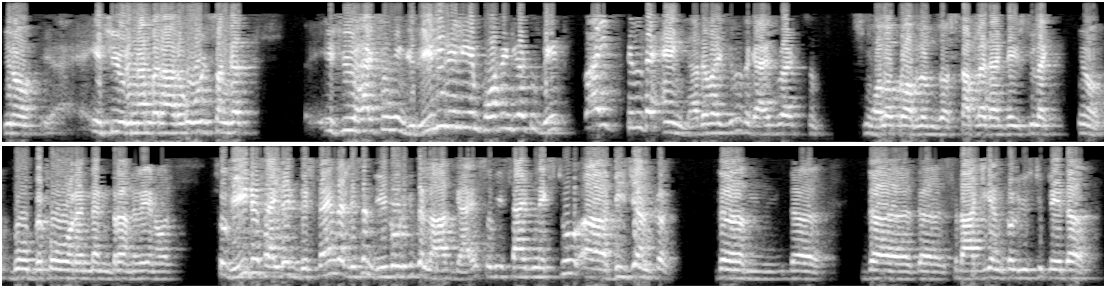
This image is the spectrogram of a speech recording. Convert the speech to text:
you know, if you remember our old Sangat, if you had something really, really important, you had to wait right till the end. Otherwise, you know, the guys who had some smaller problems or stuff like that, they used to like, you know, go before and then run away and all. So we decided this time that listen, we're going to be the last guy. So we sat next to uh, DJ uncle, the the the the Sadaji uncle used to play the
